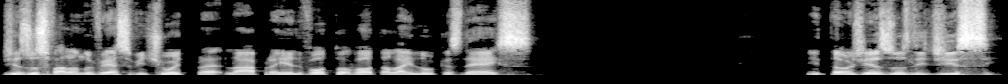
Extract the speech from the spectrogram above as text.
Jesus fala no verso 28 pra, lá para ele, voltou, volta lá em Lucas 10. Então Jesus lhe disse,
